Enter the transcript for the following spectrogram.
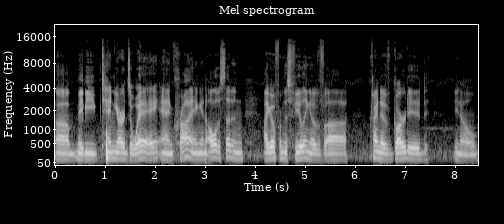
um, maybe ten yards away and crying. And all of a sudden, I go from this feeling of uh, kind of guarded, you know,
